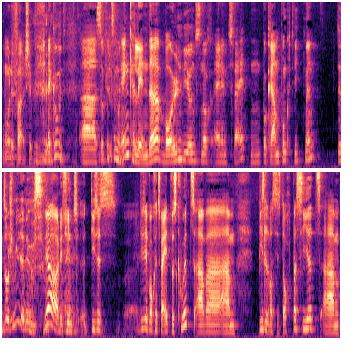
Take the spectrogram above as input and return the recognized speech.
Ohne Fallschirm. Na gut, äh, soviel zum Rennkalender. Wollen wir uns noch einem zweiten Programmpunkt widmen? Den Social Media News. Ja, die sind äh, dieses, äh, diese Woche zwar etwas kurz, aber ähm, ein bisschen was ist doch passiert. Ähm,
